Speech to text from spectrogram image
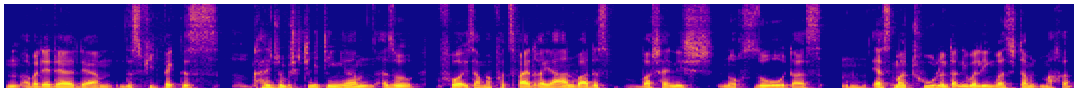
Hm, aber der der der das Feedback, das kann ich nur bestätigen, ja. Also, vor ich sage mal, vor zwei drei Jahren war das wahrscheinlich noch so, dass hm, erst Tool und dann überlegen, was ich damit mache.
